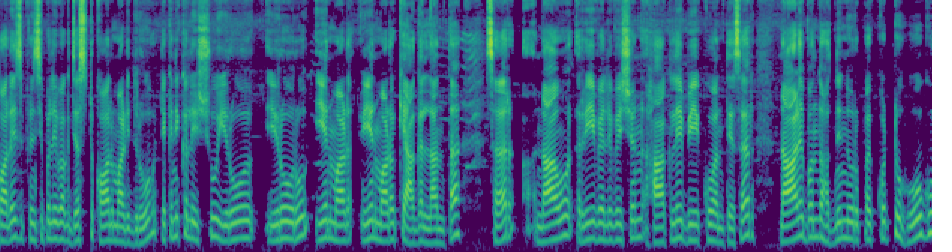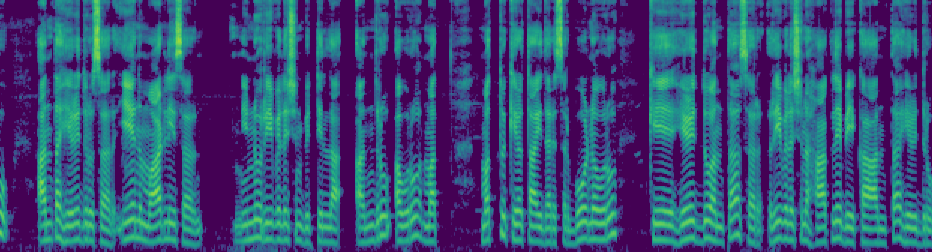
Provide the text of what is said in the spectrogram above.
ಕಾಲೇಜ್ ಪ್ರಿನ್ಸಿಪಲ್ ಇವಾಗ ಜಸ್ಟ್ ಕಾಲ್ ಮಾಡಿದ್ರು. ಟೆಕ್ನಿಕಲ್ ಇಶ್ಯೂ ಇರೋ, ಇರೋರು ಏನು ಮಾಡ, ಏನು ಮಾಡೋಕ್ಕೆ ಆಗಲ್ಲ ಅಂತ. ಸರ್ ನಾವು ರಿವ್ಯಾಲ್ಯೂಯೇಷನ್ ಹಾಕಲೇಬೇಕು ಅಂತೆ ಸರ್ ನಾಳೆ ಬಂದು ಹದಿನೈದು ನೂರು ರೂಪಾಯಿ ಕೊಟ್ಟು ಹೋಗು ಅಂತ ಹೇಳಿದರು ಸರ್ ಏನು ಮಾಡಲಿ ಸರ್ ಇನ್ನೂ ರಿವ್ಯಾಲ್ಯೂಯೇಷನ್ ಬಿಟ್ಟಿಲ್ಲ. ಅಂದರೂ ಅವರು ಮತ್, ಮತ್ತು ಕೇಳ್ತಾ ಇದ್ದಾರೆ, ಸರ್, ಬೋರ್ಡ್ನವರು ಕೇ, ಹೇಳಿದ್ದು ಅಂತ, ಸರ್ ರಿವ್ಯಾಲ್ಯೂಯೇಷನ್ ಹಾಕಲೇಬೇಕಾ ಅಂತ ಹೇಳಿದರು.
